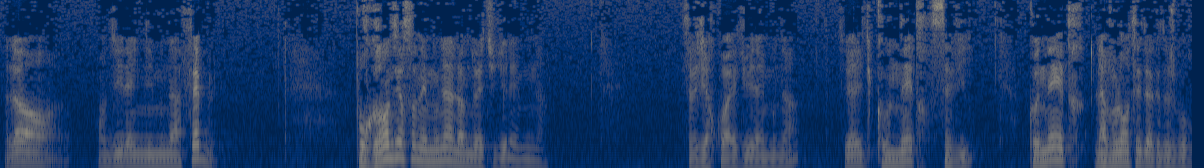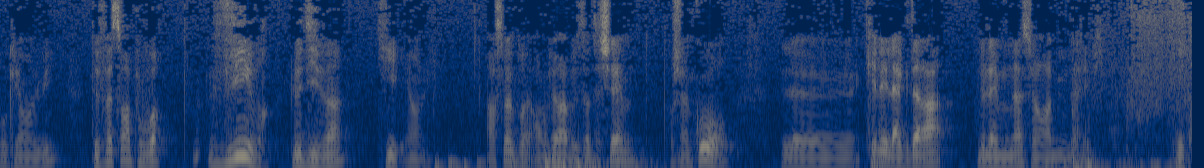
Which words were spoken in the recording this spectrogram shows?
alors on dit qu'il a une émouna faible. Pour grandir son émouna, l'homme doit étudier la Ça veut dire quoi, étudier la Ça veut dire connaître sa vie, connaître la volonté de Kadosh Baruch qui est en lui, de façon à pouvoir vivre le divin qui est en lui. Alors on verra Bezat Hashem, prochain cours, le, quelle est l'agdara de l'aïmouna selon Rabbi Yehuda Levi?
